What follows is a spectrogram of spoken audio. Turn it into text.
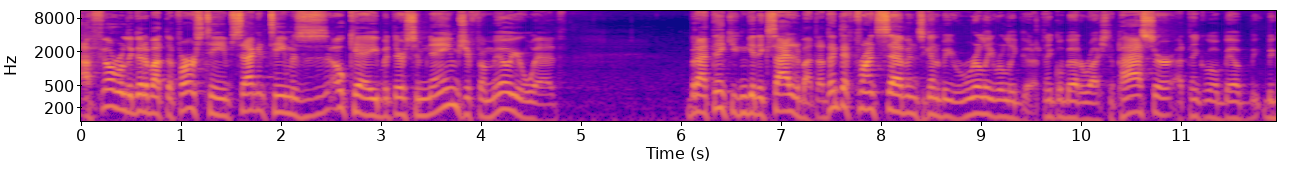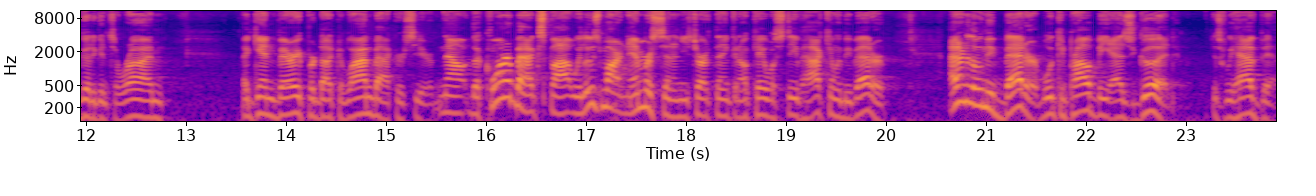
I feel really good about the first team. Second team is okay, but there's some names you're familiar with. But I think you can get excited about that. I think that front seven is going to be really, really good. I think we'll be able to rush the passer. I think we'll be able to be good against the run. Again, very productive linebackers here. Now, the cornerback spot, we lose Martin Emerson, and you start thinking, okay, well, Steve, how can we be better? I don't know that we can be better, but we can probably be as good as we have been.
